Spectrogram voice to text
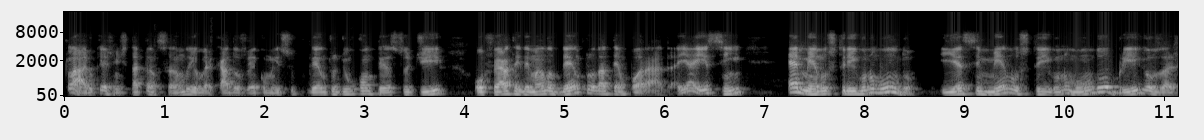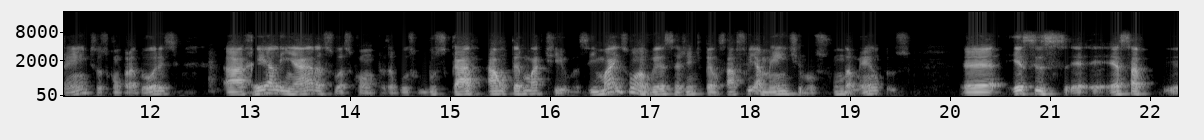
Claro que a gente está pensando, e o mercado vê como isso, dentro de um contexto de oferta e demanda dentro da temporada. E aí sim, é menos trigo no mundo. E esse menos trigo no mundo obriga os agentes, os compradores, a realinhar as suas compras, a bus buscar alternativas. E mais uma vez, se a gente pensar friamente nos fundamentos, esses, é, essa é,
